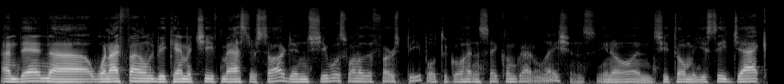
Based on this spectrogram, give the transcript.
And then uh, when I finally became a chief master sergeant, she was one of the first people to go ahead and say congratulations, you know. And she told me, "You see, Jack,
